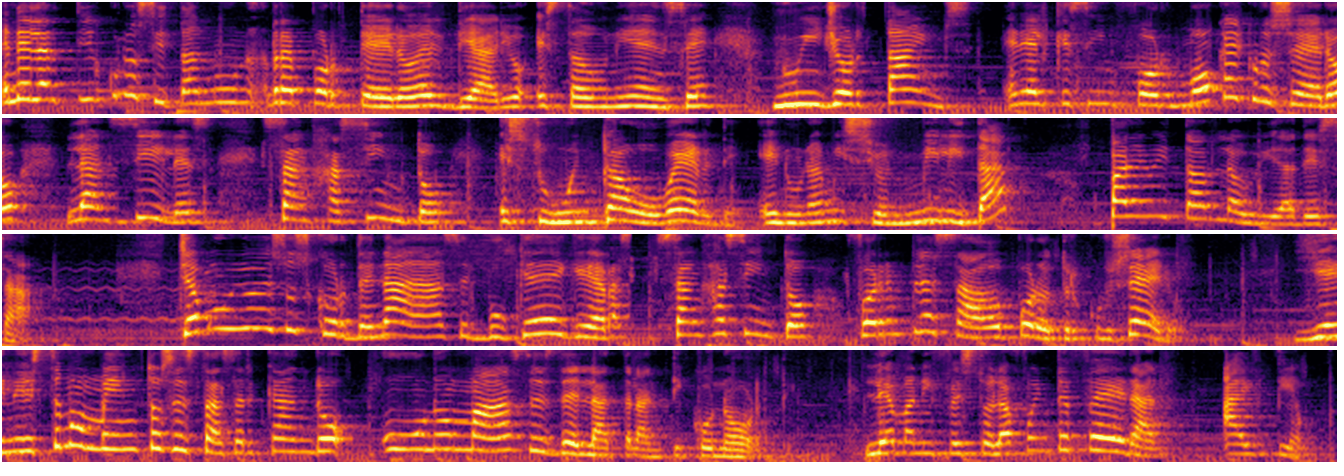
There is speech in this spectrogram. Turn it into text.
En el artículo citan un reportero del diario estadounidense New York Times, en el que se informó que el crucero Lanciles San Jacinto estuvo en Cabo Verde en una misión militar para evitar la huida de Saab. Ya movido de sus coordenadas, el buque de guerra San Jacinto fue reemplazado por otro crucero, y en este momento se está acercando uno más desde el Atlántico Norte le manifestó la fuente federal al tiempo.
